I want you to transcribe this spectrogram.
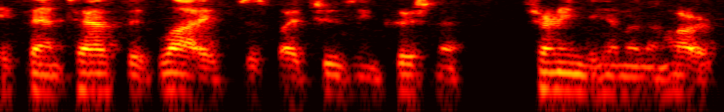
a fantastic life just by choosing Krishna, turning to Him in the heart.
